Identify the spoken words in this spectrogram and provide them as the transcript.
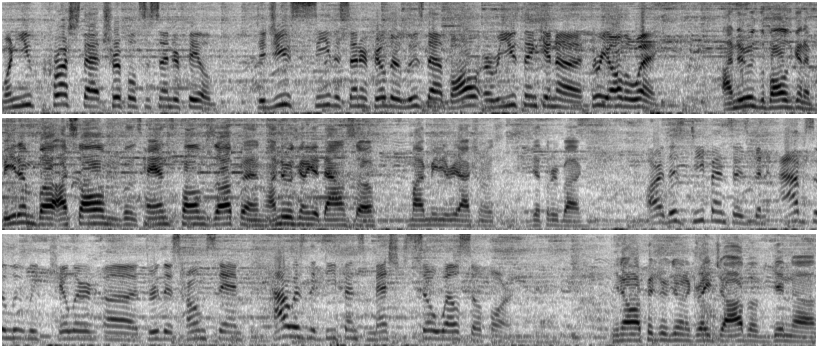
when you crushed that triple to center field, did you see the center fielder lose that ball, or were you thinking uh, three all the way? I knew the ball was going to beat him, but I saw him with his hands palms up, and I knew he was going to get down. So my immediate reaction was get three back. All right, this defense has been absolutely killer uh, through this homestand. How has the defense meshed so well so far? You know, our pitcher's doing a great job of getting uh,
